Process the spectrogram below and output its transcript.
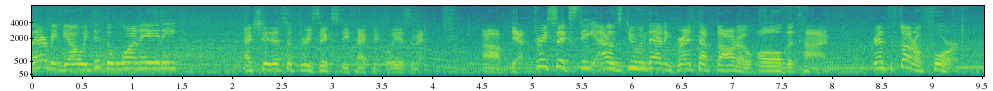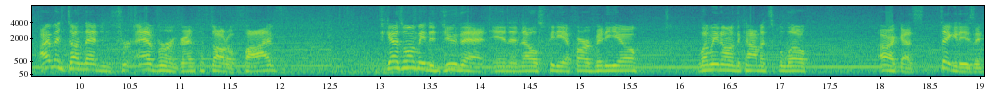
There we go. We did the 180. Actually, that's a 360 technically, isn't it? Um, yeah, 360. I was doing that in Grand Theft Auto all the time. Grand Theft Auto 4. I haven't done that in forever in Grand Theft Auto 5. If you guys want me to do that in an LSPDFR video, let me know in the comments below. Alright guys, take it easy.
